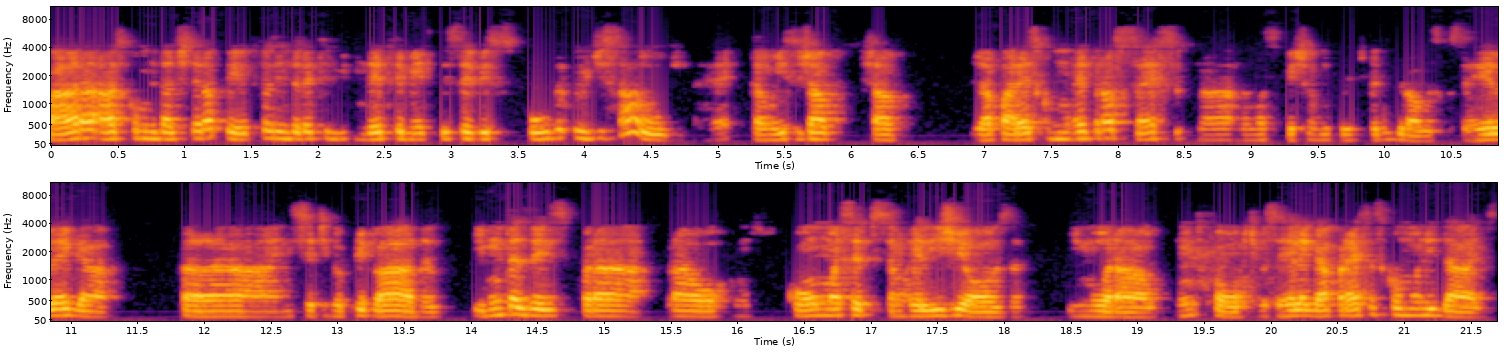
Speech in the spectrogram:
para as comunidades terapêuticas em detrimento de serviços públicos de saúde. Então, isso já, já, já aparece como um retrocesso na, na nossa questão de política de drogas, você relegar para a iniciativa privada e muitas vezes para órgãos com uma excepção religiosa e moral muito forte, você relegar para essas comunidades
